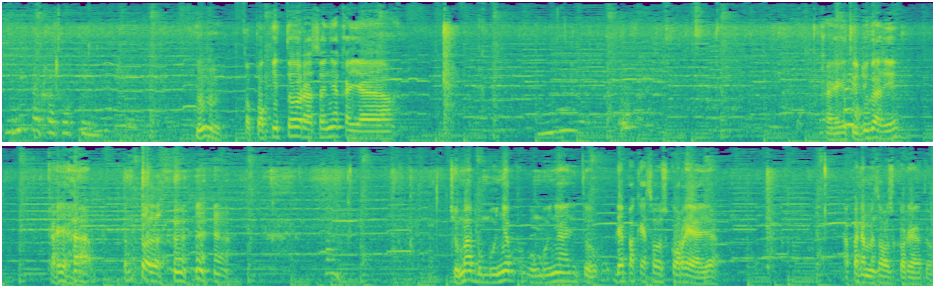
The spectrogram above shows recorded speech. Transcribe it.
Ini kata topping. Hmm. Topok itu rasanya kayak kayak itu juga sih. Kayak pentol. Cuma bumbunya bumbunya itu dia pakai saus Korea ya. Apa nama saus Korea tuh?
